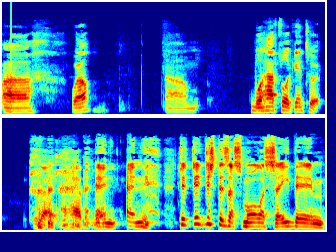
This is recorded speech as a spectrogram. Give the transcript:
Uh, well, um, we'll have to look into it I, I haven't and and just, just as a small aside, um,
